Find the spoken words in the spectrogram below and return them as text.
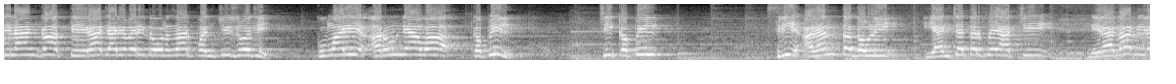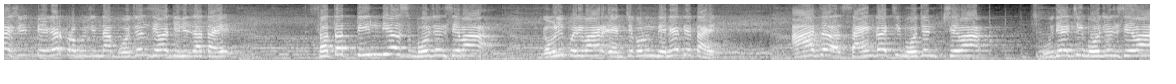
दिनांक तेरा जानेवारी दोन हजार पंचवीस रोजी कुमारी अरुण्या व कपिल ची कपिल श्री अनंत गवळी यांच्यातर्फे आजची निराधार निराशित बेघर प्रभूजींना भोजन सेवा दिली जात आहे. सतत तीन दिवस भोजन सेवा गवळी परिवार यांच्याकडून देण्यात येत आहे. आज सायंकाळची भोजन सेवा उद्याची भोजन सेवा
